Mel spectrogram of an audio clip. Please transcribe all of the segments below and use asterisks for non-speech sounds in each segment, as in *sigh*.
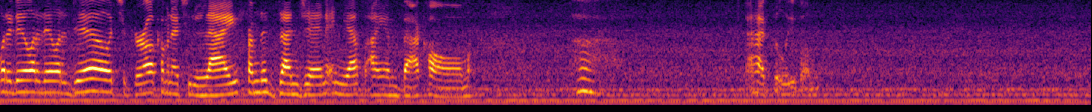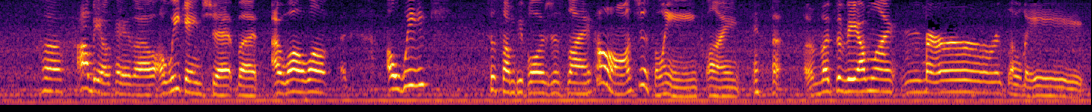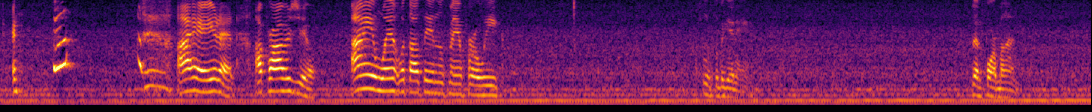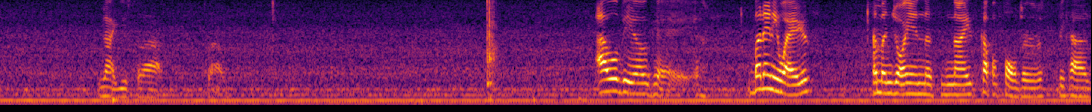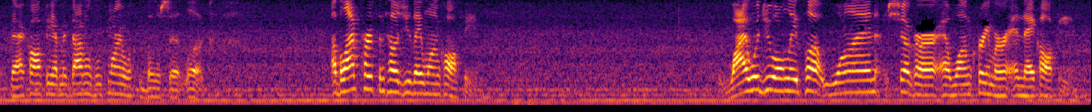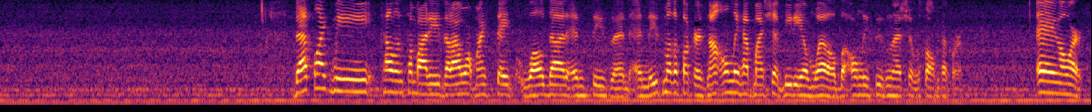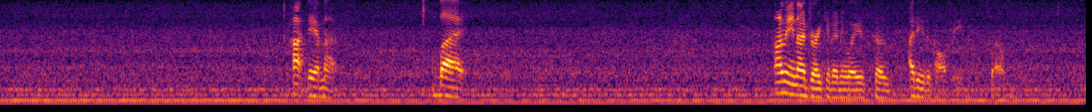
What it do, what it do, what it do. It's your girl coming at you live from the dungeon. And yes, I am back home. *sighs* I had to leave them. *sighs* I'll be okay though. A week ain't shit, but I well, well, a week to some people is just like, oh, it's just a week. Like, *laughs* but to me, I'm like, it's a week. *laughs* I hate it. I promise you. I ain't went without seeing this man for a week since the beginning. It's been four months. I'm not used to that. So. I will be okay. But, anyways, I'm enjoying this nice cup of Folgers because that coffee at McDonald's this morning was some bullshit. Look, a black person tells you they want coffee. Why would you only put one sugar and one creamer in that coffee? That's like me telling somebody that I want my steak well done and seasoned, and these motherfuckers not only have my shit medium well, but only season that shit with salt and pepper. It ain't gonna work. Hot damn mess. But I mean, I drank it anyways because I need needed coffee. So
